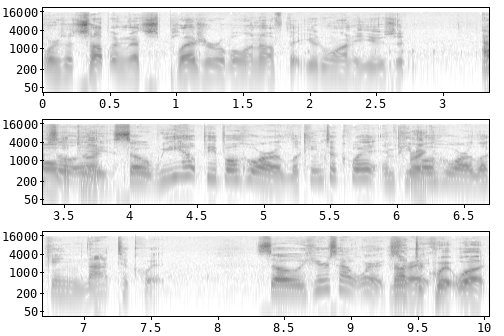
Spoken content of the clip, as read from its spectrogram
or is it something that's pleasurable enough that you'd want to use it all the Absolutely. time? So we help people who are looking to quit and people Right. who are looking not to quit. So here's how it works. Not to quit what?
